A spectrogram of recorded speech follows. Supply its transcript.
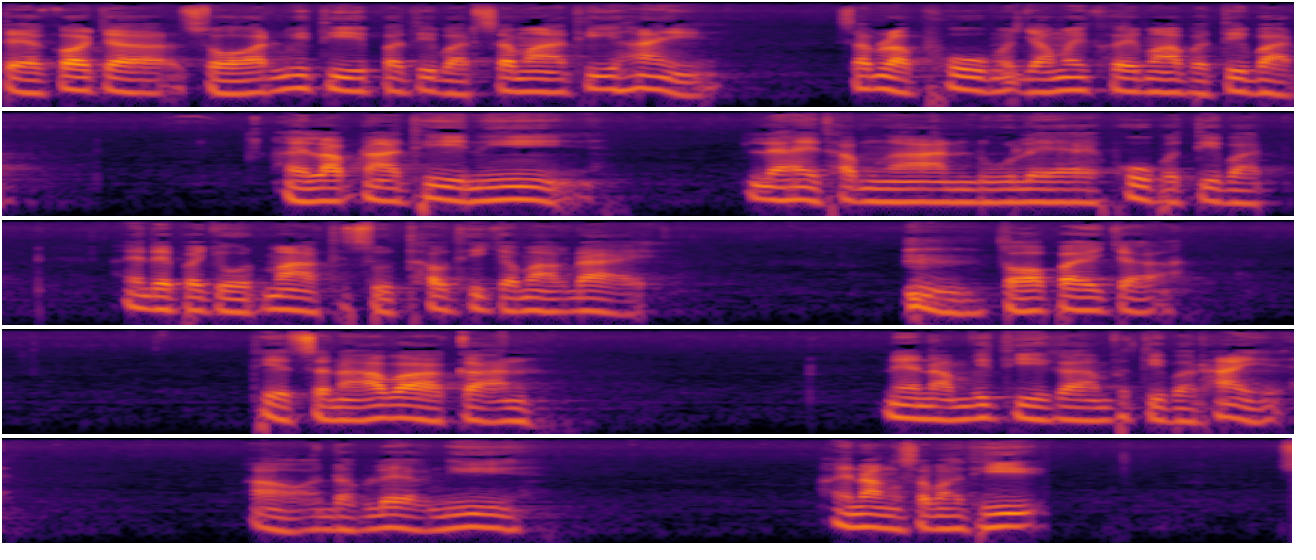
แต่ก็จะสอนวิธีปฏิบัติสมาธิให้สำหรับผู้ยังไม่เคยมาปฏิบัติ ให้รับหน้าที่นี้ และให้ทำงานดูแลผู้ปฏิบัติ ให้ได้ประโยชน์มากที่สุดเท่าที่จะมากได้ ต่อไปจะเทศนาว่าการแนะนำวิธีการปฏิบัติให้อ้าวอันดับแรกนี้ ให้นั่งสมาธิ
